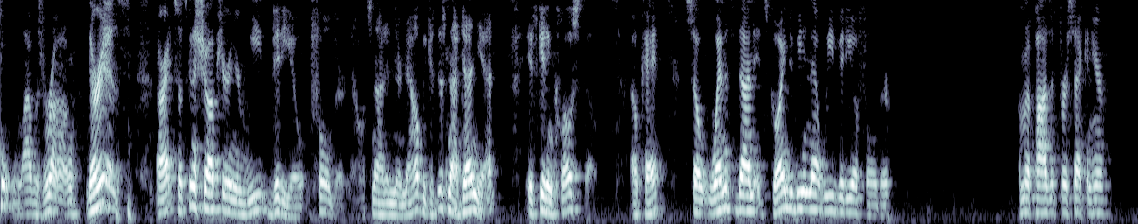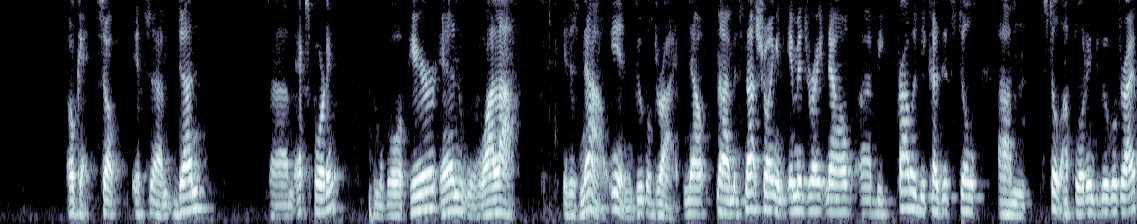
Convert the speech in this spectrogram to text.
Oh, I was wrong. There is. All right, so it's going to show up here in your WeVideo folder. Now, it's not in there now because it's not done yet. It's getting close, though. Okay, so when it's done, it's going to be in that WeVideo folder. I'm going to pause it for a second here. Okay, so it's um, done um, exporting. And we'll go up here and voila. It is now in Google Drive. Now, um, it's not showing an image right now, uh, be, probably because it's still um, still uploading to Google Drive.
